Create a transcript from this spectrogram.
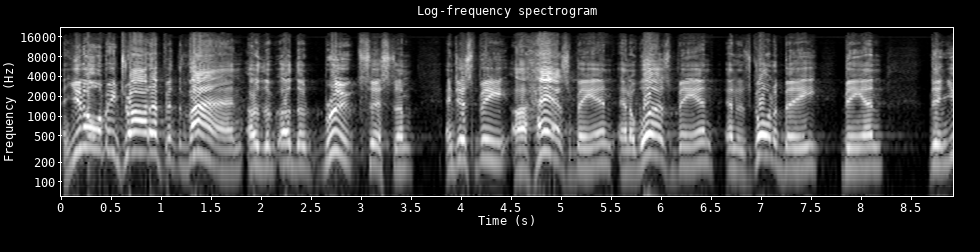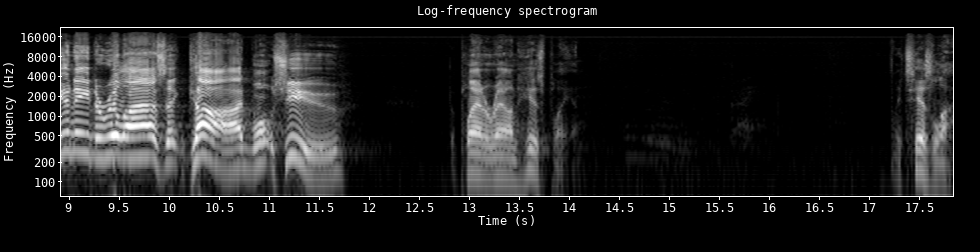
and you don't want to be dried up at the vine or the, or the root system and just be a has been and a was been and is going to be been, then you need to realize that God wants you to plan around His plan. It's His life.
